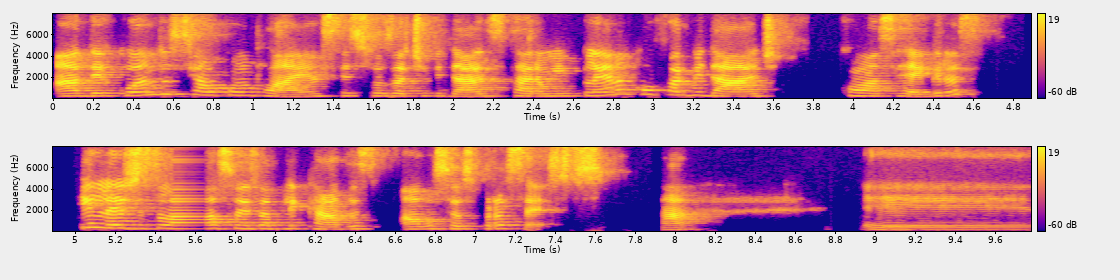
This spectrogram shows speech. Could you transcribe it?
adequando-se ao compliance, suas atividades estarão em plena conformidade com as regras e legislações aplicadas aos seus processos, tá? É,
